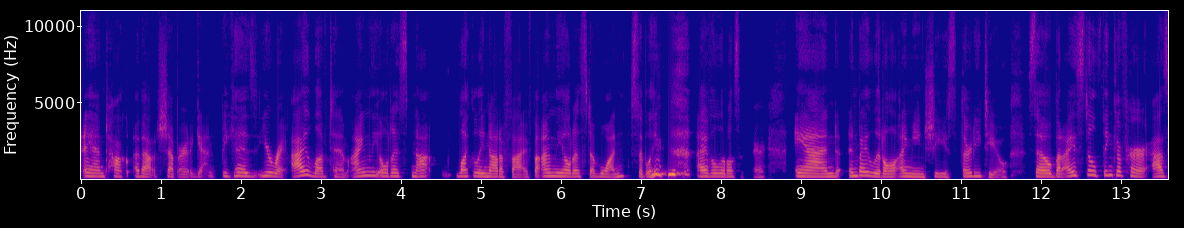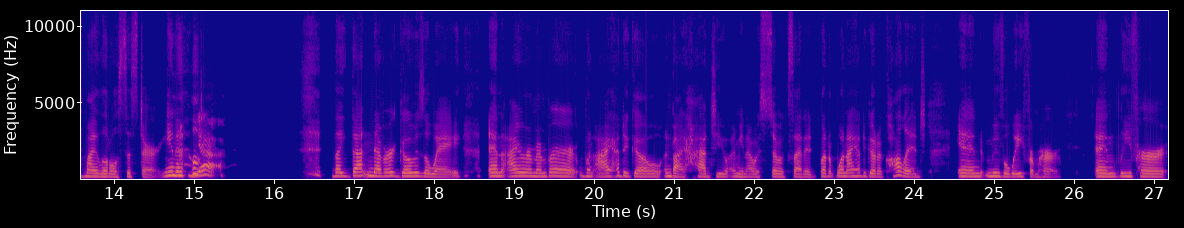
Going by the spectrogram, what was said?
and talk about Shepherd again because you're right. I loved him. I'm the oldest, not luckily not of five, but I'm the oldest of one sibling. I have a little sister. And and by little, I mean she's 32. So, but I still think of her as my little sister, you know? Yeah. Like that never goes away. And I remember when I had to go, and by had to, I mean I was so excited, but when I had to go to college and move away from her and leave her,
